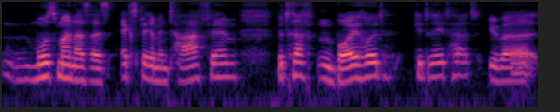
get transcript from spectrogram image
muss man das als Experimentarfilm betrachten. Boyhood gedreht hat über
